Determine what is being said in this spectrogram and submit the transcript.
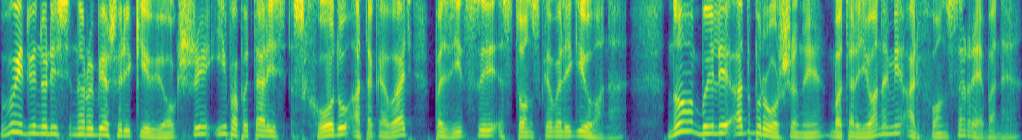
выдвинулись на рубеж реки Векши и попытались сходу атаковать позиции эстонского легиона, но были отброшены батальонами Альфонса Ребане.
